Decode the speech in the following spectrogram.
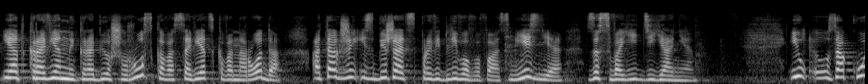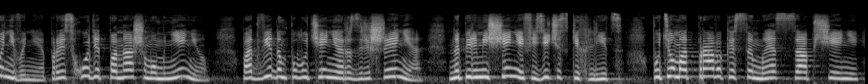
и откровенный грабеж русского советского народа, а также избежать справедливого возмездия за свои деяния. И узаконивание происходит, по нашему мнению, под видом получения разрешения на перемещение физических лиц путем отправок СМС, сообщений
